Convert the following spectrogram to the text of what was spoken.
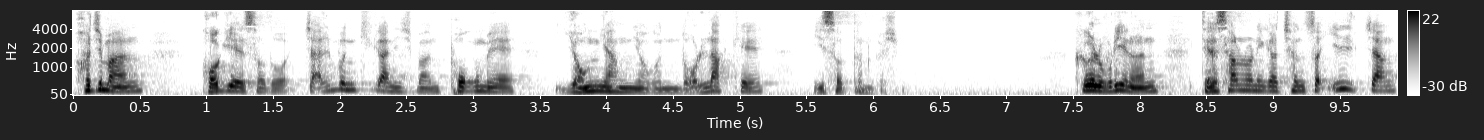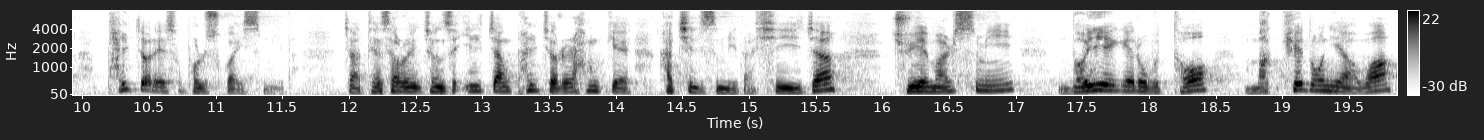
하지만 거기에서도 짧은 기간이지만 복음의 영향력은 놀랍게 있었던 것입니다. 그걸 우리는 데살로니가 전서 1장 8절에서 볼 수가 있습니다. 자, 데살로니가 전서 1장 8절을 함께 같이 읽습니다. 시작. 주의 말씀이 너희에게로부터 마케도니아와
